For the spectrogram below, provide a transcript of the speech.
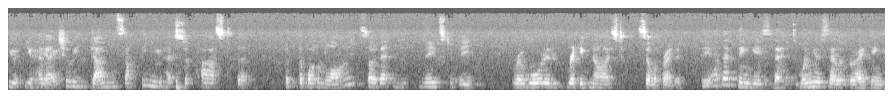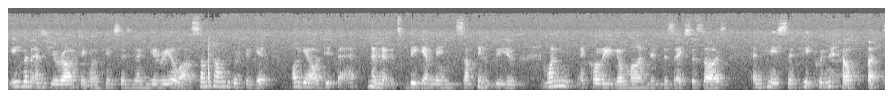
You, you have Yeah. actually done something. You have surpassed the, the, the bottom line. So that needs to be rewarded, recognised, celebrated. The other thing is that when you're celebrating, even as you're writing, when Kim says, then you realize sometimes we forget, oh yeah, I did that, and Mm. it's big and means something to you. One a colleague of mine did this exercise, and he said he couldn't help but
